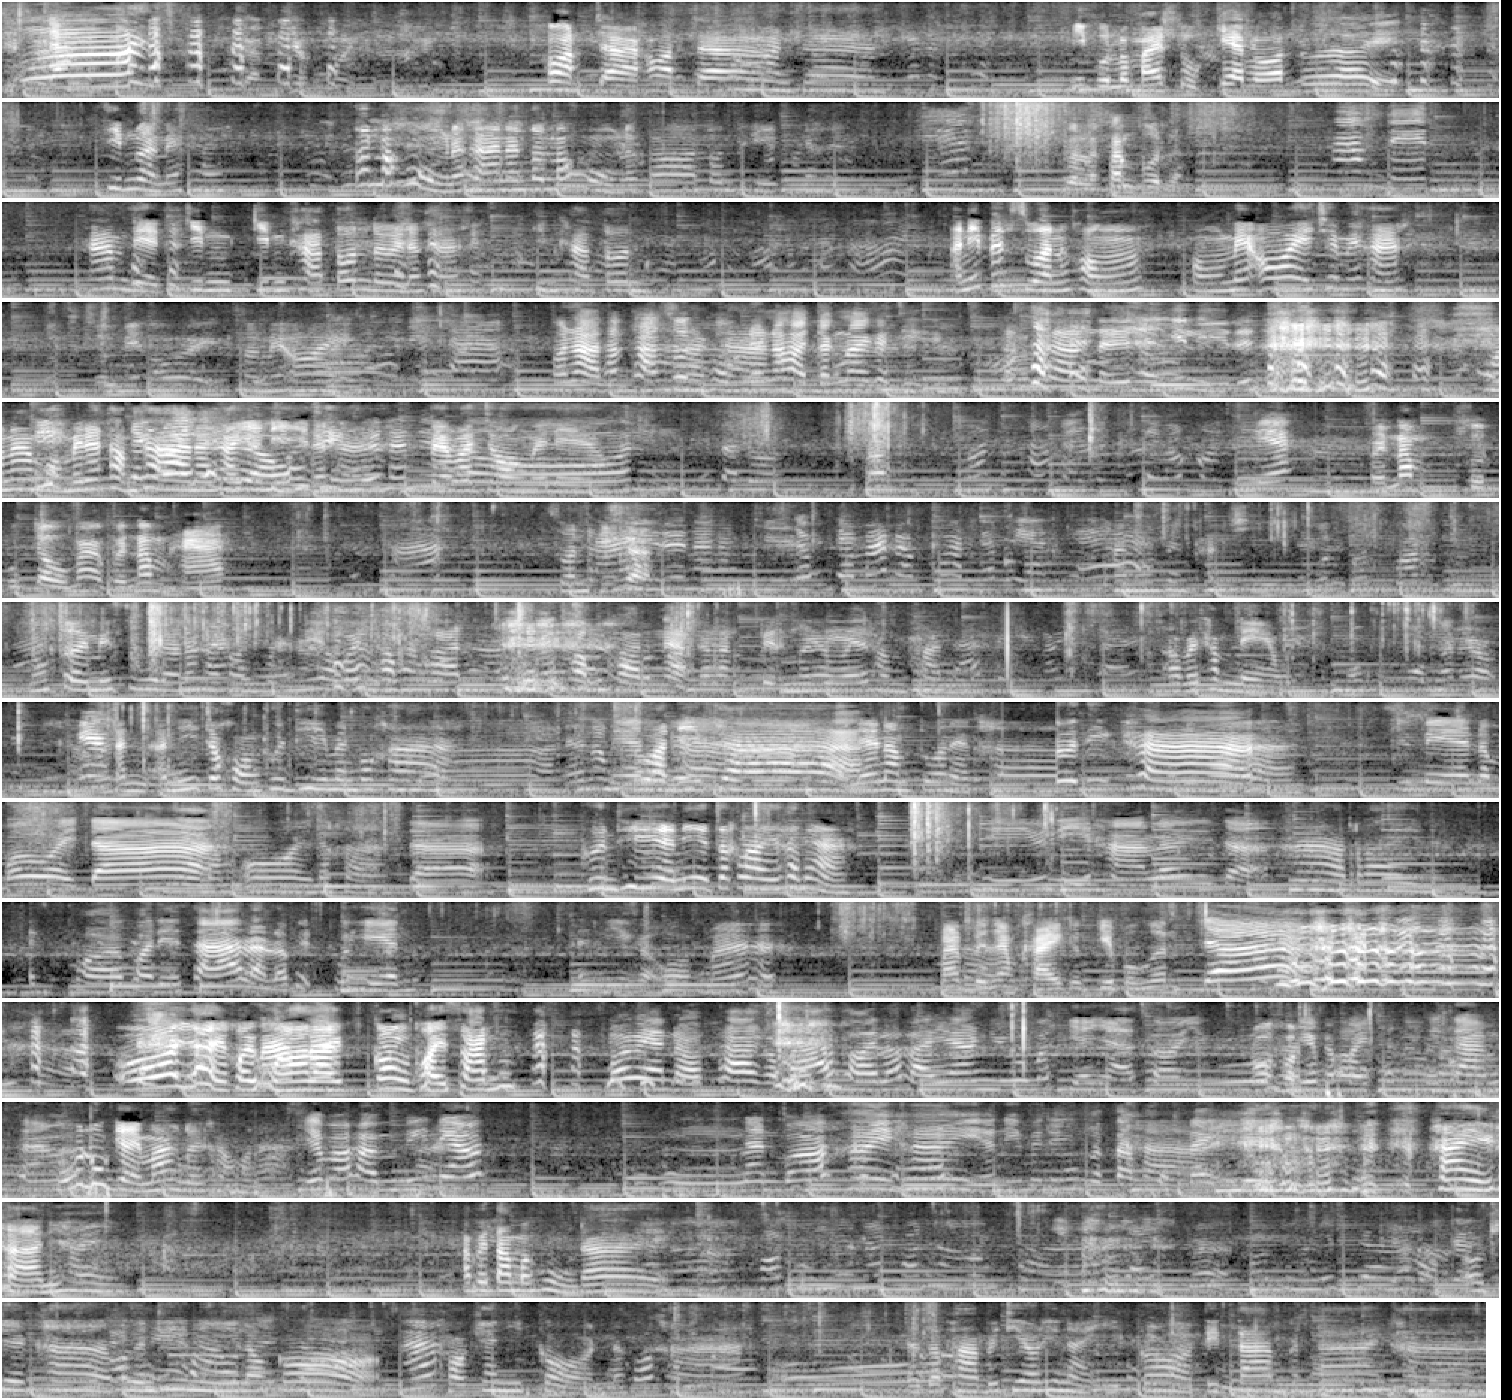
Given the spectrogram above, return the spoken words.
โอ้ยฮอดจ้าฮอดจ้ามันจะ มีผลไม้สุกแก้ร้อนด้วยชิมหน่อยไหมคะต้นมะฮุงนะคะอันนั้นต้นมะฮุงแล้วก็ต้นพริกนะคะส่วนละตั้งคนละห้ามเด็ดกินกินคาต้นเลยนะคะ กินคาต้น อันนี้เป็นสวนของของแม่อ้อยใช่ไหมคะสวนแม่อ้อยวันหน้าทั้งทางส้นผมเลยนะคะจังน้อยกะจิทั้งทางเลยยี่หลีด้วยหัวหน้าผมไม่ได้ทำท่านะคะยี่หลีนะคะแปลว่าจองไว้แล้ว อืมไปนั่ส่วนพวกเจ้ามากไปนั่หา ส่วนพริกอะทางนู้นเป็นผักชีน้องเตยไม่สู้แล้วนะคะตอนนี้เอาไว้ทำพันไว้ทำพันเนี่ยกำลังเป็นอันนี้เอาไว้ทำพันธุ์เอาไว้ทำแนว อันอันนี้เจ้าของพื้นที่แมันก็ค่ะ สวัสดีจ้า แนะนำตัวหน่อยค่ะสวัสดีค่ะชื่อเมย์น้ำอ้อยจ้าแม่น้ำอ้อยนะคะ จ้า พื้นที่อันนี้จักไรคะเนี่ย อพอเดซ่าแหละเราเป็นผู้เห็นอันนี้ก็ออกมามาเป็นน้ำขายกับเก็บเอาเงินจ้าโอ้ยใหญ่คอยคว้าอะไรกล้องคอยสั้นว่าแมนดอกค่ากับม้าซอยแล้วหลายอย่างอยู่มาเสียหยาซอยอยู่เก็บไปไปตามสร้างโอ้ลูกใหญ่มากเลยค่ะหัวหน้าเดี๋ยวมาทำมีแนวอืมนั่นบ่ให้ให้อันนี้ไม่ได้กระตับผมได้เยอะให้ค่ะอันนี่ให้ เอาไปตำบักหุงได้โอเคค่ะ พื้นที่นี้เราก็ขอแค่นี้ก่อนนะคะเดี๋ยวจะพาไปเที่ยวที่ไหนอีกก็ติดตามกันได้ค่ะ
